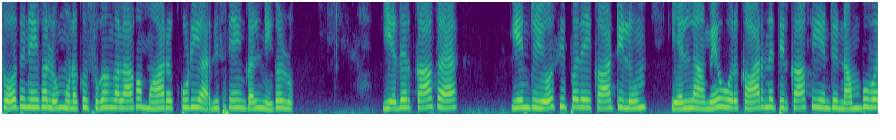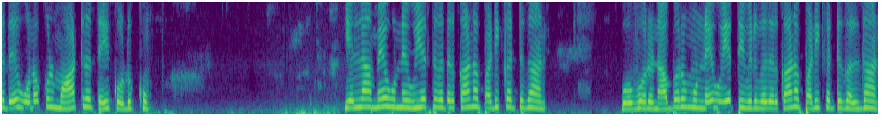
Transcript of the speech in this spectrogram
சோதனைகளும் உனக்கு சுகங்களாக மாறக்கூடிய அதிசயங்கள் நிகழும். எதற்காக? என்று யோசிப்பதை காட்டிலும் எல்லாமே ஒரு காரணத்திற்காக என்று நம்புவது உனக்குள் மாற்றத்தை கொடுக்கும். எல்லாமே உன்னை உயர்த்துவதற்கான படிக்கட்டு தான் ஒவ்வொரு நபரும் உன்னை உயர்த்தி விடுவதற்கான படிக்கட்டுகள் தான்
